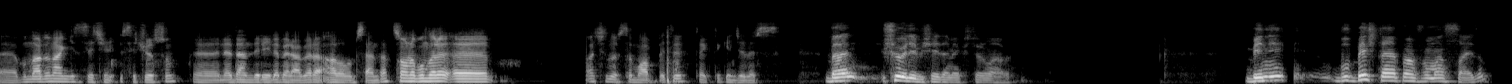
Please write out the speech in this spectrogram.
E, bunlardan hangisini seçi- seçiyorsun? E, nedenleriyle beraber alalım senden. Sonra bunları e, açılırsa muhabbeti tek tek inceleriz. Ben şöyle bir şey demek istiyorum abi. Beni bu 5 tane performans saydım.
